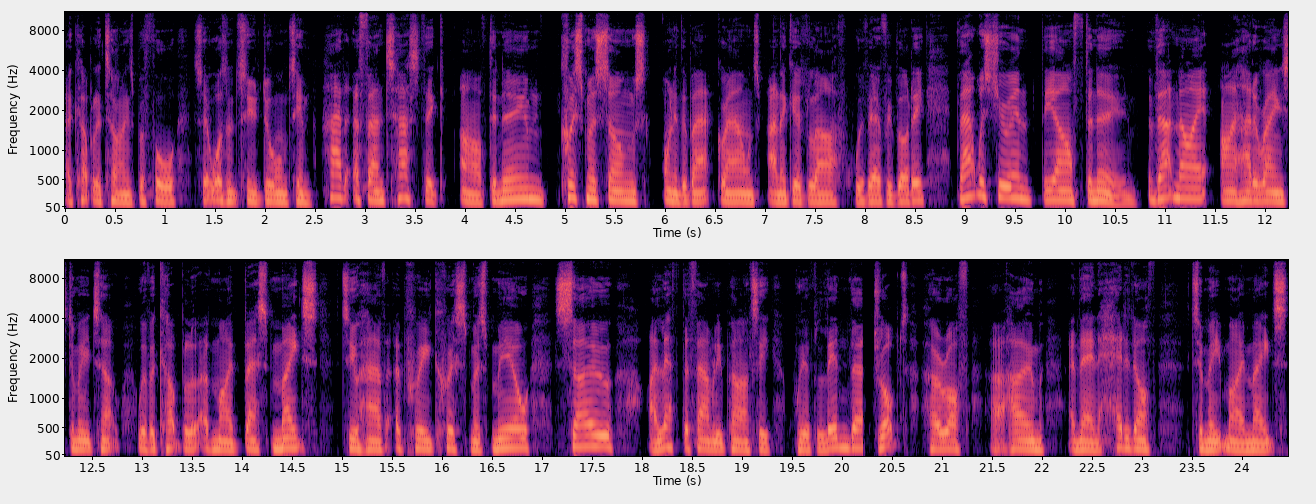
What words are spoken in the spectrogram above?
a couple of times before, so it wasn't too daunting. Had a fantastic afternoon, Christmas songs on in the background, and a good laugh with everybody. That was during the afternoon. That night, I had arranged to meet up with a couple of my best mates to have a pre Christmas meal. So I left the family party with Linda, dropped her off at home, and then headed off to meet my mates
